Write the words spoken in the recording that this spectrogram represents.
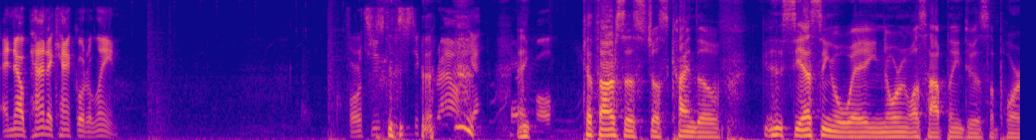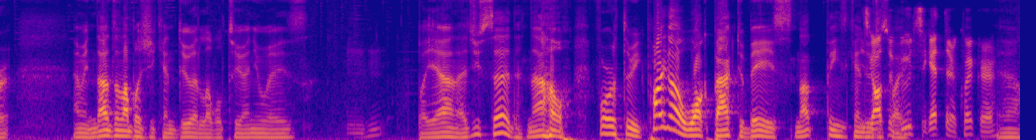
and now Panda can't go to lane. 403's gonna stick around. Yeah, And-. Catharsis just kind of CSing away, ignoring what's happening to his support. I mean, that's not much you can do at level 2 anyways. Mhm. But yeah, as you said, now 4-3. Probably gotta walk back to base. Nothing he can He's do got the boots to get there quicker. Yeah.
